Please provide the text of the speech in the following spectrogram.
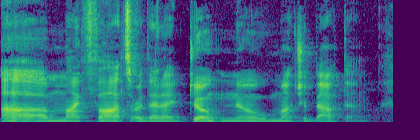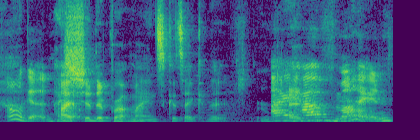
Uh, my thoughts are that I don't know much about them. Oh, good. I, I- should have brought mine because I could have. I have mine,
